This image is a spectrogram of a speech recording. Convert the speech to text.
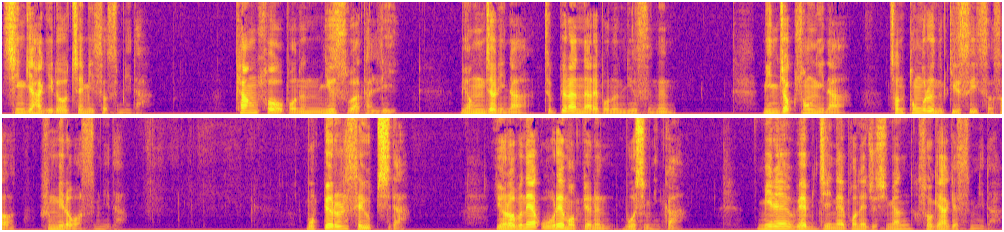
신기하기도 재미있었습니다. 평소 보는 뉴스와 달리 명절이나 특별한 날에 보는 뉴스는 민족송이나 전통으로 느낄 수 있어서 흥미로웠습니다. 목표를 세웁시다. 여러분의 올해 목표는 무엇입니까? 미래 웹진에 보내주시면 소개하겠습니다.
